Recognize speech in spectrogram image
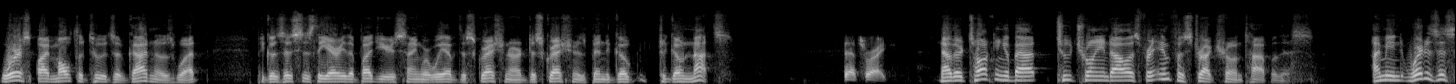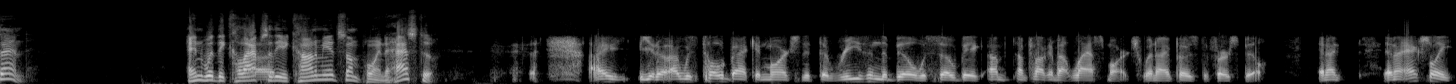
worse by multitudes of God knows what, because this is the area of the budget you're saying where we have discretion. Our discretion has been to go to go nuts. That's right. Now they're talking about $2 trillion for infrastructure on top of this. I mean, where does this end? And with the collapse uh, of the economy at some point. It has to. I, you know, I was told back in March that the reason the bill was so big. I'm, I'm talking about last March when I opposed the first bill, and I, and I actually,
